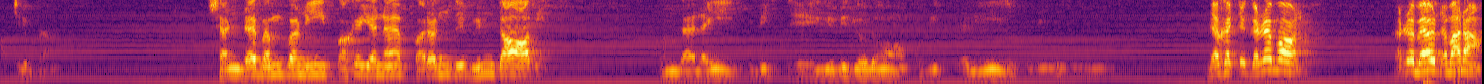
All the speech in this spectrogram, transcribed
ஆச்சரியப்படாங்க சண்ட வெம்பணி பகையன பறந்து விண்டாவி. குண்டலை குடித்து இடிகொடும் குடித்த நீர் வேகத்து கிழமான் கடல வேகத்தை மாறான்.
